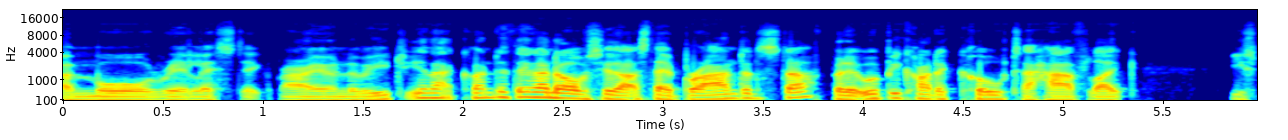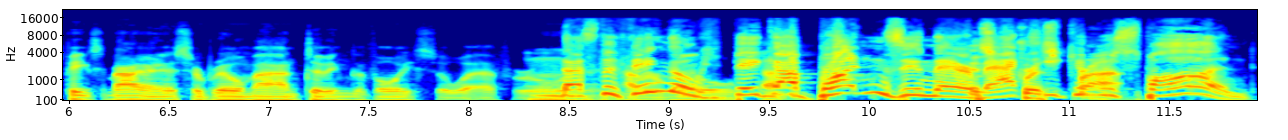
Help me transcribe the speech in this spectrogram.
a more realistic Mario and Luigi and that kind of thing. I know obviously that's their brand and stuff, but it would be kind of cool to have like you speak to Mario and it's a real man doing the voice or whatever. or Mm. that's the thing though. real- They got buttons in there, It's Max. Chris he can Pratt. respond.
